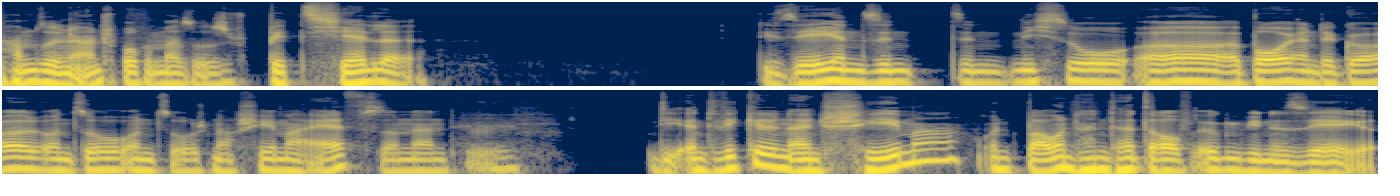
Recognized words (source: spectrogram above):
haben so den Anspruch, immer so spezielle. Die Serien sind, sind nicht so äh, a boy and a girl und so und so nach Schema F, sondern Mhm. die entwickeln ein Schema und bauen dann darauf irgendwie eine Serie.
